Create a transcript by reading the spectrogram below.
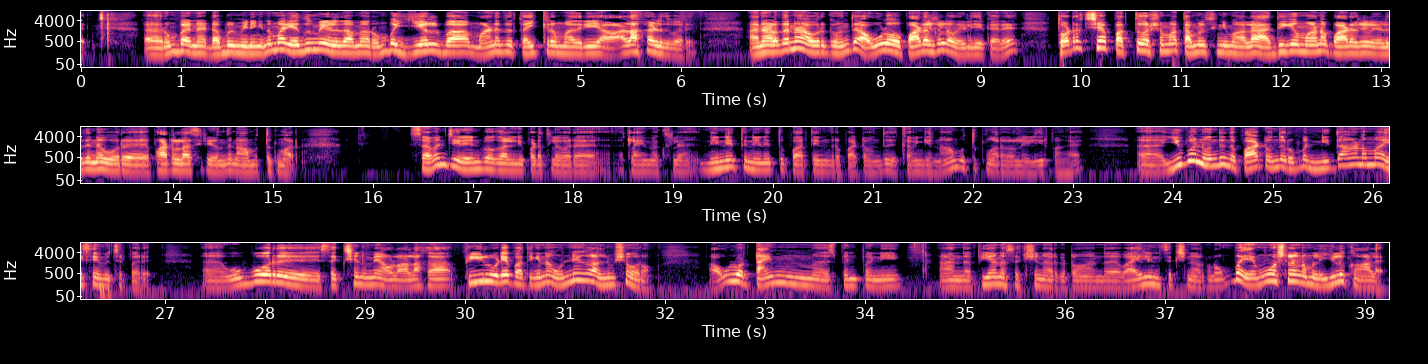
ரொம்ப என்ன டபுள் மீனிங் இந்த மாதிரி எதுவுமே எழுதாமல் ரொம்ப இயல்பாக மனதை தைக்கிற மாதிரி அழகாக எழுதுவார். அதனால தானே அவருக்கு வந்து அவ்வளோ பாடல்கள் அவர் எழுதியிருக்காரு. தொடர்ச்சியாக பத்து வருஷமாக தமிழ் சினிமாவில் அதிகமான பாடல்கள் எழுதின ஒரு பாடலாசிரியர் வந்து நாமத்துக்குமார். செவன் ஜி ரெயின்போ காலனி படத்தில் வர கிளைமேக்ஸில் நினைத்து நினைத்து பார்த்தேங்கிற பாட்டை வந்து கவிஞர் நாமுத்துக்குமார் அவர்கள் எழுதியிருப்பாங்க. யுவன் வந்து இந்த பாட்டை வந்து ரொம்ப நிதானமாக இசையமைச்சிருப்பார். ஒவ்வொரு செக்ஷனுமே அவ்வளோ அழகாக ப்ரீலோடே பார்த்திங்கன்னா ஒன்றே கால் நிமிஷம் வரும். அவ்வளோ டைம் ஸ்பெண்ட் பண்ணி அந்த பியானோ செக்ஷனாக இருக்கட்டும் அந்த வயலின் செக்ஷனாக இருக்கட்டும் ரொம்ப எமோஷ்னலாக நம்மளை இழுக்கும் ஆளை.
